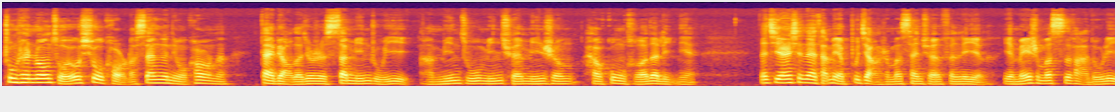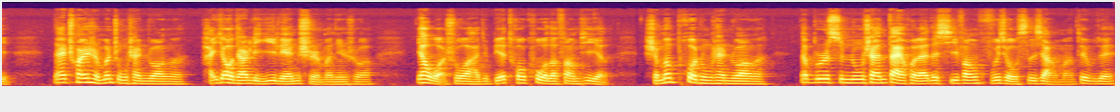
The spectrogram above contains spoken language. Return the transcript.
中山装左右袖口的三个纽扣呢，代表的就是三民主义啊，民族、民权、民生，还有共和的理念。那既然现在咱们也不讲什么三权分立了，也没什么司法独立，那还穿什么中山装啊？还要点礼义廉耻吗？您说，要我说啊，就别脱裤子放屁了，什么破中山装啊？那不是孙中山带回来的西方腐朽思想吗？对不对？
